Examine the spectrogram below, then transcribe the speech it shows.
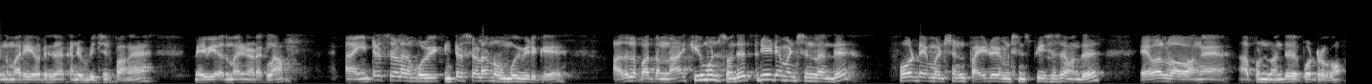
இந்த மாதிரி ஒரு இதாக கண்டுபிடிச்சிருப்பாங்க. மேபி அது மாதிரி நடக்கலாம். இன்ட்ரெஸ்டலான மூவி இன்ட்ரெஸ்டலான ஒரு மூவி இருக்குது அதில் பார்த்தோம்னா ஹியூமன்ஸ் வந்து த்ரீ டைமென்ஷன்லேருந்து ஃபோர் டைமென்ஷன் ஃபைவ் டைமென்ஷன் ஸ்பீஷஸாக வந்து எவால்வ் ஆவாங்க அப்படின்னு வந்து போட்டிருக்கோம்.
